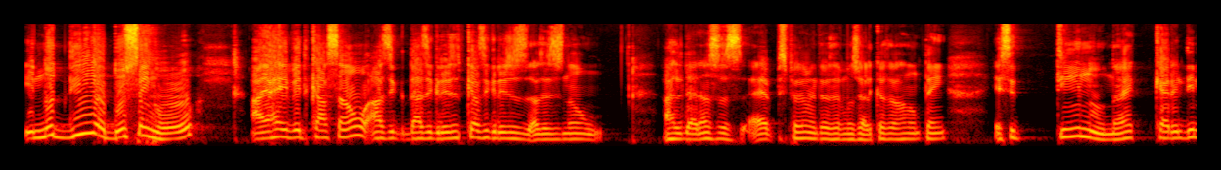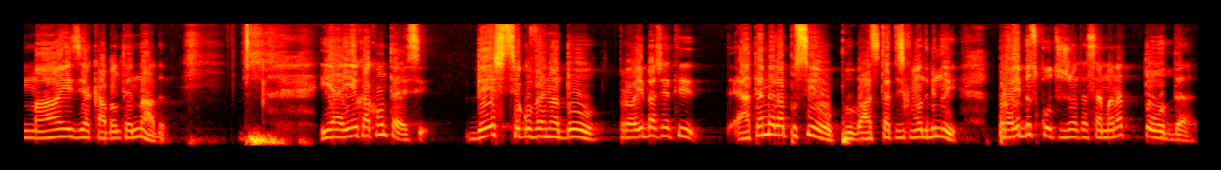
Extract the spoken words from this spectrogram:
e no dia do Senhor, aí a reivindicação das igrejas, porque as igrejas às vezes não. As lideranças, é, especialmente as evangélicas, elas não têm esse tino, né? Querem demais e acabam tendo nada. E aí o que acontece? Deixe seu governador, proíba a gente é até melhor para o senhor, as estatísticas vão diminuir. Proíbe os cultos durante a semana toda.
